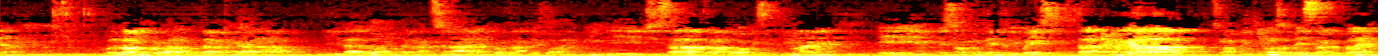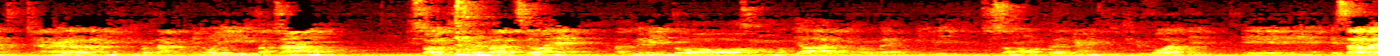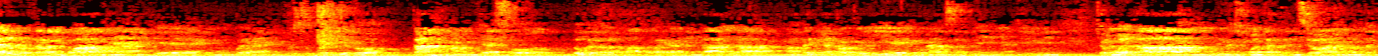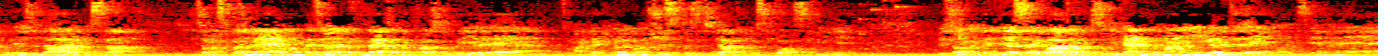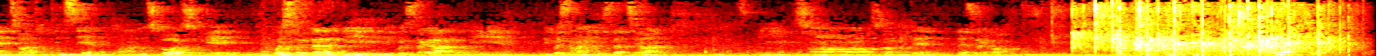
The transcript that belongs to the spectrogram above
volevamo provare a portare una gara di livello internazionale importante qua, quindi ci sarà tra poche settimane e, e sono contento di questo. Sarà, una gara, insomma, per chi non lo sapesse, la Coppa Lent, cioè è una gara veramente importante che noi facciamo di solito in preparazione ad un evento insomma, mondiale, europeo, quindi ci sono praticamente tutti più forti e, e sarà bello portarli qua, a me anche comunque in questo periodo tanti mi hanno chiesto dove verrà fatta la gara in Italia, ma perché proprio lì e com'è la Sardegna, quindi c'è molta, c'è molta attenzione, molta curiosità e questa insomma secondo me è un'occasione perfetta per far scoprire insomma, anche a chi non le conoscesse queste spiagge, questi posti, quindi io sono contento di essere qua, già questo weekend, domani gareggeremo insieme, insomma tutti insieme come l'anno scorso, che questo è il bello di, di questa gara, di, di, questa manifestazione. Quindi sono, sono contento di essere qua.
